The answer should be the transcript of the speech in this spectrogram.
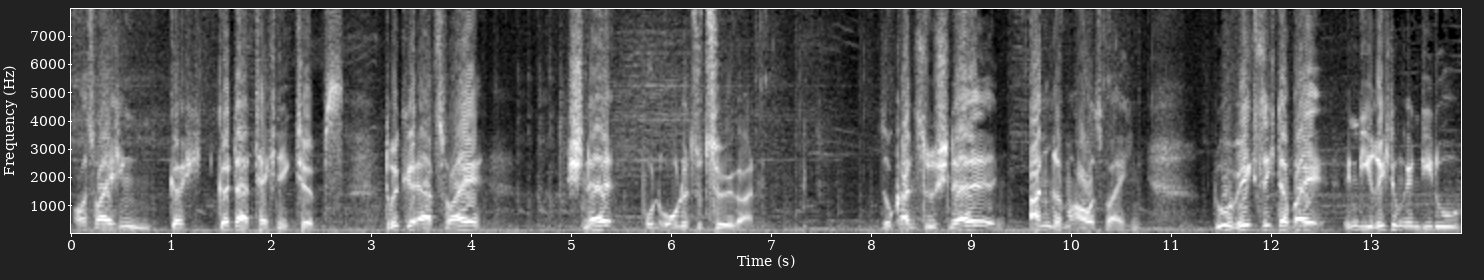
ausweichen Gö Göttertechnik-Tipps. Drücke R2 schnell und ohne zu zögern. So kannst du schnell Angriffen ausweichen. Du bewegst dich dabei in die Richtung, in die du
